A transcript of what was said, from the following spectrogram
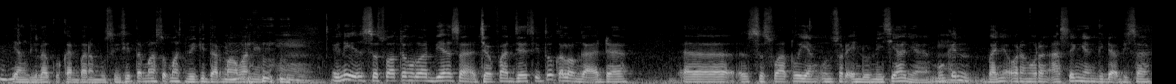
hmm. yang dilakukan para musisi, termasuk Mas Dwiki Darmawan hmm. ini. Hmm. Ini sesuatu yang luar biasa. Java Jazz itu kalau nggak ada uh, sesuatu yang unsur Indonesianya, hmm. mungkin banyak orang-orang asing yang tidak bisa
